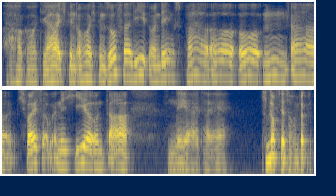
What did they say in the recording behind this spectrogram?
Absolut. Oh Gott, ja, ich bin, oh, ich bin so verliebt und links, oh, oh, mm, ah, ich weiß aber nicht hier und da. Nee, Alter, ey. Ich glaube, der ist auch im wirklich,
